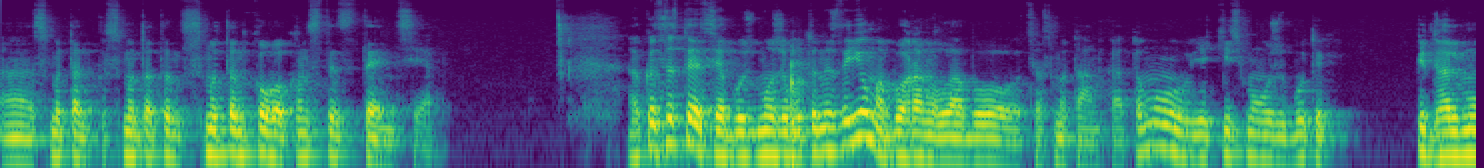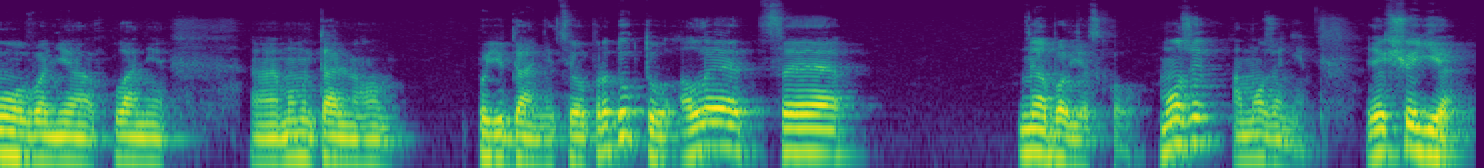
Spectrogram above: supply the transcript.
е, сметан, сметан, сметанкова консистенція. Е, Консистенція може бути незнайома, або гранула, або ця сметанка. Тому якісь можуть бути підгальмовування в плані е, моментального поїдання цього продукту, але це не обов'язково. Може, а може ні. Якщо є,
